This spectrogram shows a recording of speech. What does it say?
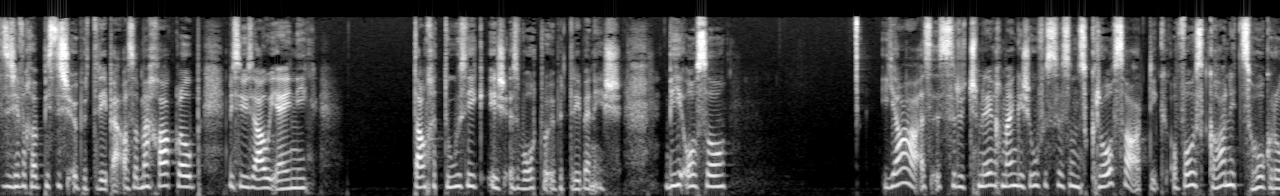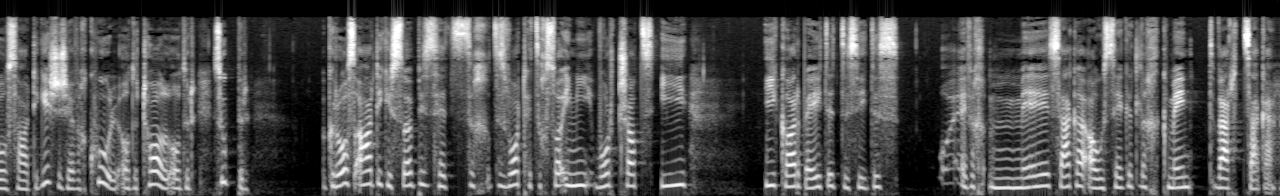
das ist einfach etwas, das ist übertrieben. Also man kann, glaube wir sind uns alle einig, Danke tausend ist ein Wort, das übertrieben ist. Wie auch so, ja, es, es rutscht mir einfach manchmal auf, es ist so ein grossartig, obwohl es gar nicht so grossartig ist. Es ist einfach cool oder toll oder super. Grossartig ist so etwas, das, sich, das Wort hat sich so in meinen Wortschatz ein, eingearbeitet, dass ich das einfach mehr sagen, als eigentlich gemeint wäre sagen.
